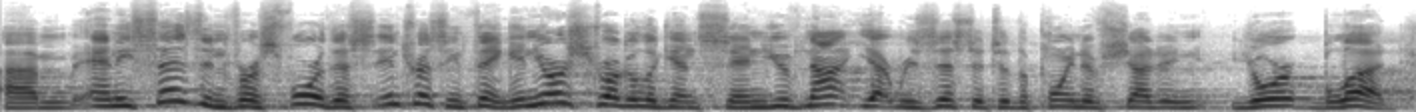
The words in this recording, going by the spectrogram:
Um, and he says in verse 4 this interesting thing In your struggle against sin, you've not yet resisted to the point of shedding your blood.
